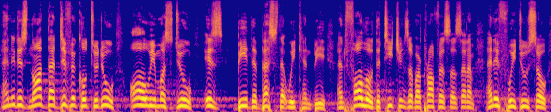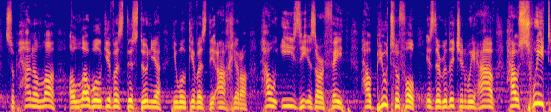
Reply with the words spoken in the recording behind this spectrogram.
and it is not that difficult to do. All we must do is be the best that we can be and follow the teachings of our Prophet ﷺ. And if we do so, subhanAllah, Allah will give us this dunya, He will give us the akhirah. How easy is our faith? How beautiful is the religion we have? How sweet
